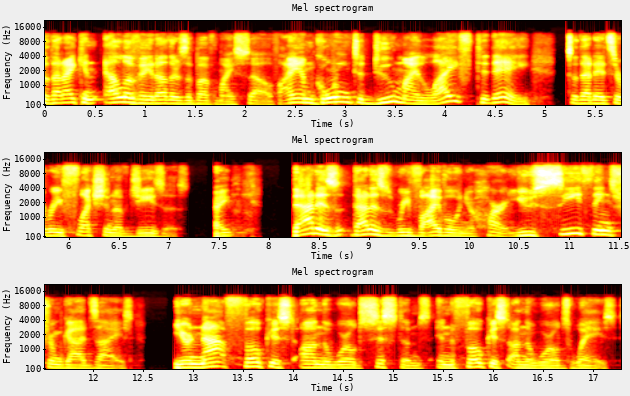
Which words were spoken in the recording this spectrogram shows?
so that I can elevate others above myself. I am going to do my life today so that it's a reflection of Jesus, right? That is that is revival in your heart. You see things from God's eyes. You're not focused on the world's systems and focused on the world's ways.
